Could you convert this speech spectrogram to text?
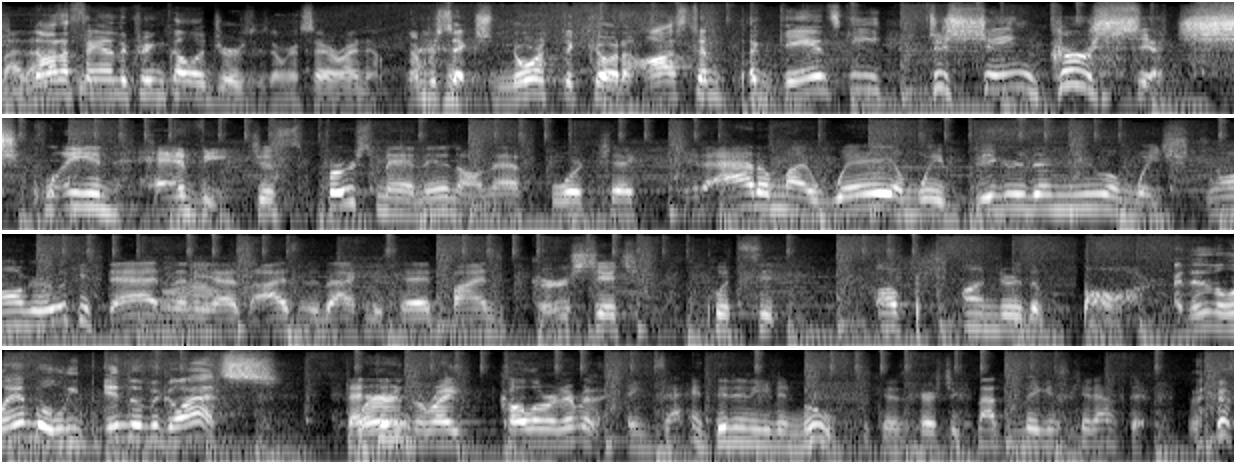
Not a fan of the cream colored jerseys, I'm going to say it right now. Number six, North Dakota. Austin Poganski to Shane Gersich. Playing heavy. Just first man in on that forecheck. Get out of my way. I'm way bigger than you. I'm way stronger. Look at that. And wow. then he has eyes in the back of his head, finds Gersich, puts it up under the bar. And then the Lambo leap into the glass. That wearing the right color and everything. Exactly. It didn't even move because Gersich's not the biggest kid out there.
